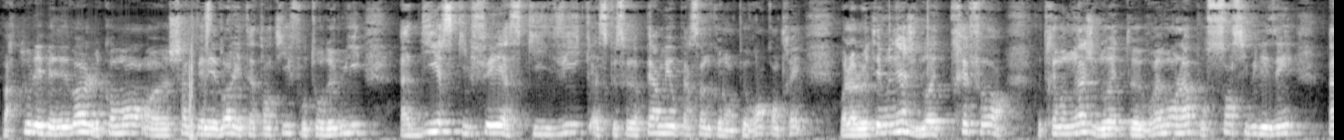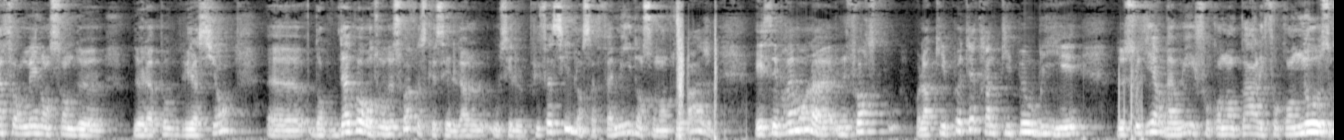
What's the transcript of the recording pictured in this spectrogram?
par tous les bénévoles, comment euh, chaque bénévole est attentif autour de lui à dire ce qu'il fait, à ce qu'il vit, à ce que ça permet aux personnes que l'on peut rencontrer. Voilà, le témoignage, il doit être très fort. Le témoignage, il doit être vraiment là pour sensibiliser, informer l'ensemble de, de, la population. Euh, donc d'abord autour de soi, parce que c'est là où c'est le plus facile, dans sa famille, dans son entourage. Et c'est vraiment une force voilà, qui est peut-être un petit peu oubliée, de se dire, bah oui, il faut qu'on en parle, il faut qu'on ose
